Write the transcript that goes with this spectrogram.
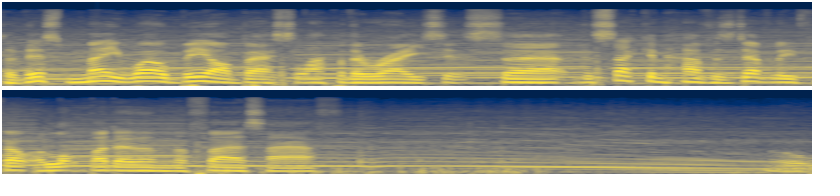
So this may well be our best lap of the race. It's uh, The second half has definitely felt a lot better than the first half. Oh,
